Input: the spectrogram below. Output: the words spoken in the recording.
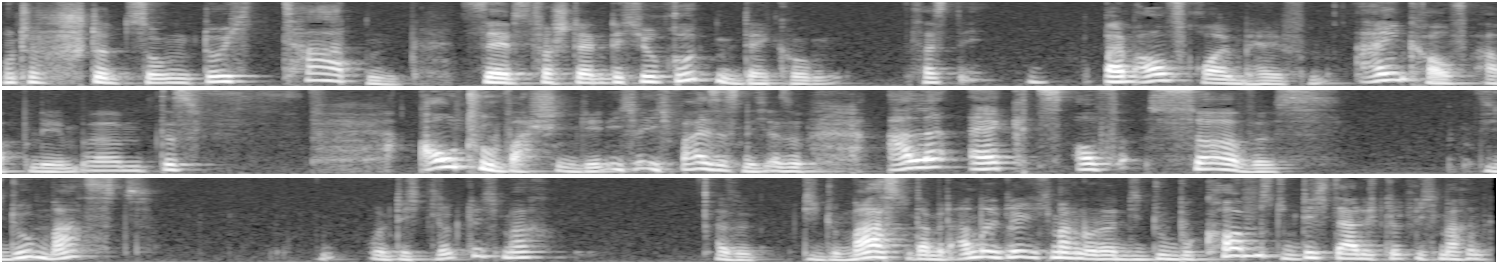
Unterstützung durch Taten, selbstverständliche Rückendeckung. Das heißt, beim Aufräumen helfen, Einkauf abnehmen, ähm, das Auto waschen gehen. Ich, ich weiß es nicht. Also alle Acts of Service, die du machst und dich glücklich machen, also die du machst und damit andere glücklich machen oder die du bekommst und dich dadurch glücklich machen,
